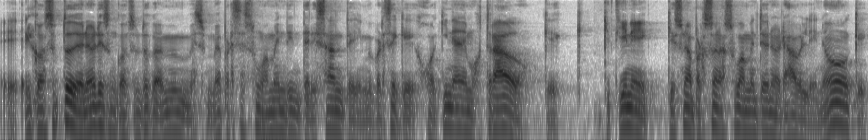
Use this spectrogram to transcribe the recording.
Eh, el concepto de honor es un concepto que a mí me, parece sumamente interesante y me parece que Joaquín ha demostrado que, que tiene, que es una persona sumamente honorable, ¿no? Que,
